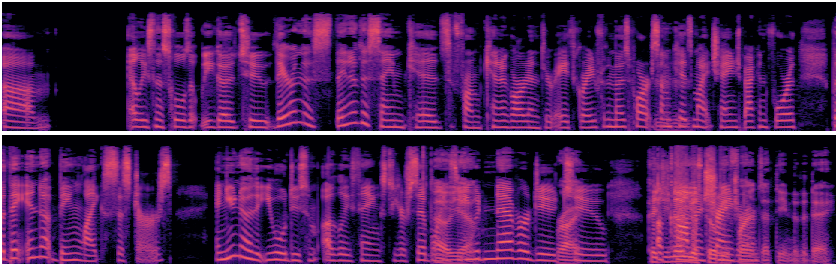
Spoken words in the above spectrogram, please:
um at least in the schools that we go to, they're in this they know the same kids from kindergarten through 8th grade for the most part. Some Mhm. kids might change back and forth, but they end up being like sisters. And you know that you will do some ugly things to your siblings Oh, yeah. you would never do Right. to Because A you know you'll common still stranger. be friends at the end of the day.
